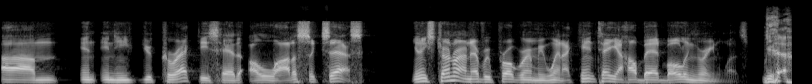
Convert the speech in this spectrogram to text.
Um, and and he, you're correct. He's had a lot of success. You know, he's turned around every program he went. I can't tell you how bad Bowling Green was. Yeah,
